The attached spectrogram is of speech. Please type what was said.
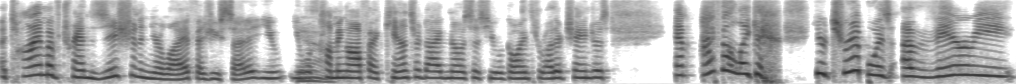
a, time of transition in your life as you said it. You you yeah. were coming off a cancer diagnosis you were going through other changes and I felt like your trip was a very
